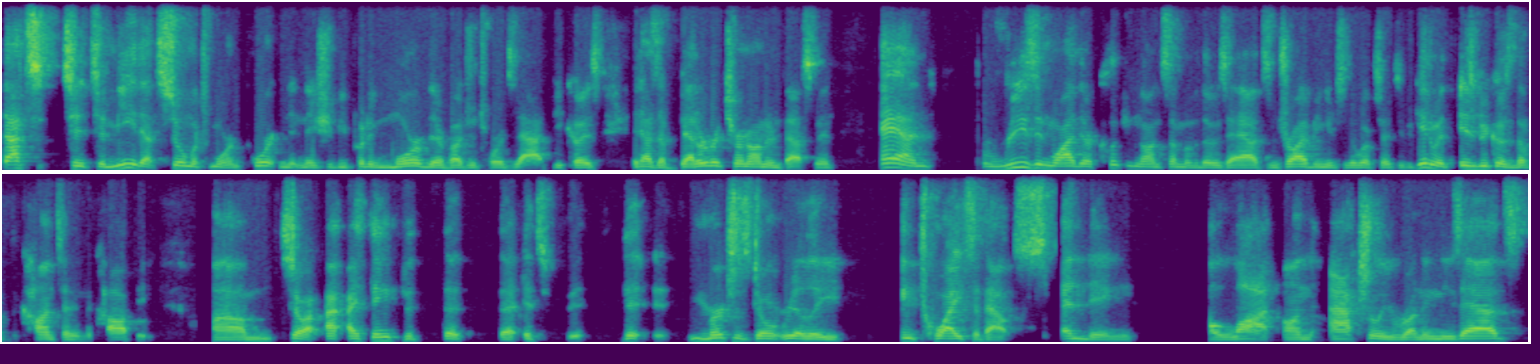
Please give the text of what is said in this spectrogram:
That's to, to me, that's so much more important. And they should be putting more of their budget towards that because it has a better return on investment. And reason why they're clicking on some of those ads and driving you to the website to begin with is because of the content and the copy. Um, so I, I, think that that that it's that merchants don't really think twice about spending a lot on actually running these ads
